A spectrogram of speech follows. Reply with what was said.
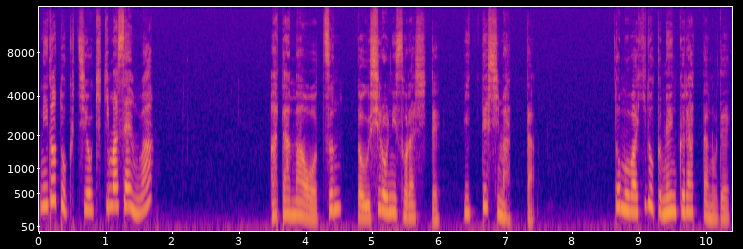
二度と口を聞きませんわ」頭をツンと後ろにそらして言ってしまった。トムはひどく面食らったので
